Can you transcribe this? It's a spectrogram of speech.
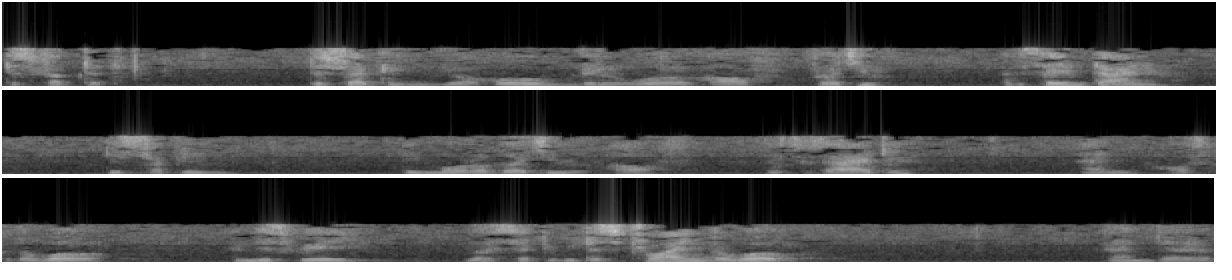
disrupted, disrupting your own little world of virtue, at the same time disrupting the moral virtue of the society and also the world. In this way, you are said to be destroying the world. And uh,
